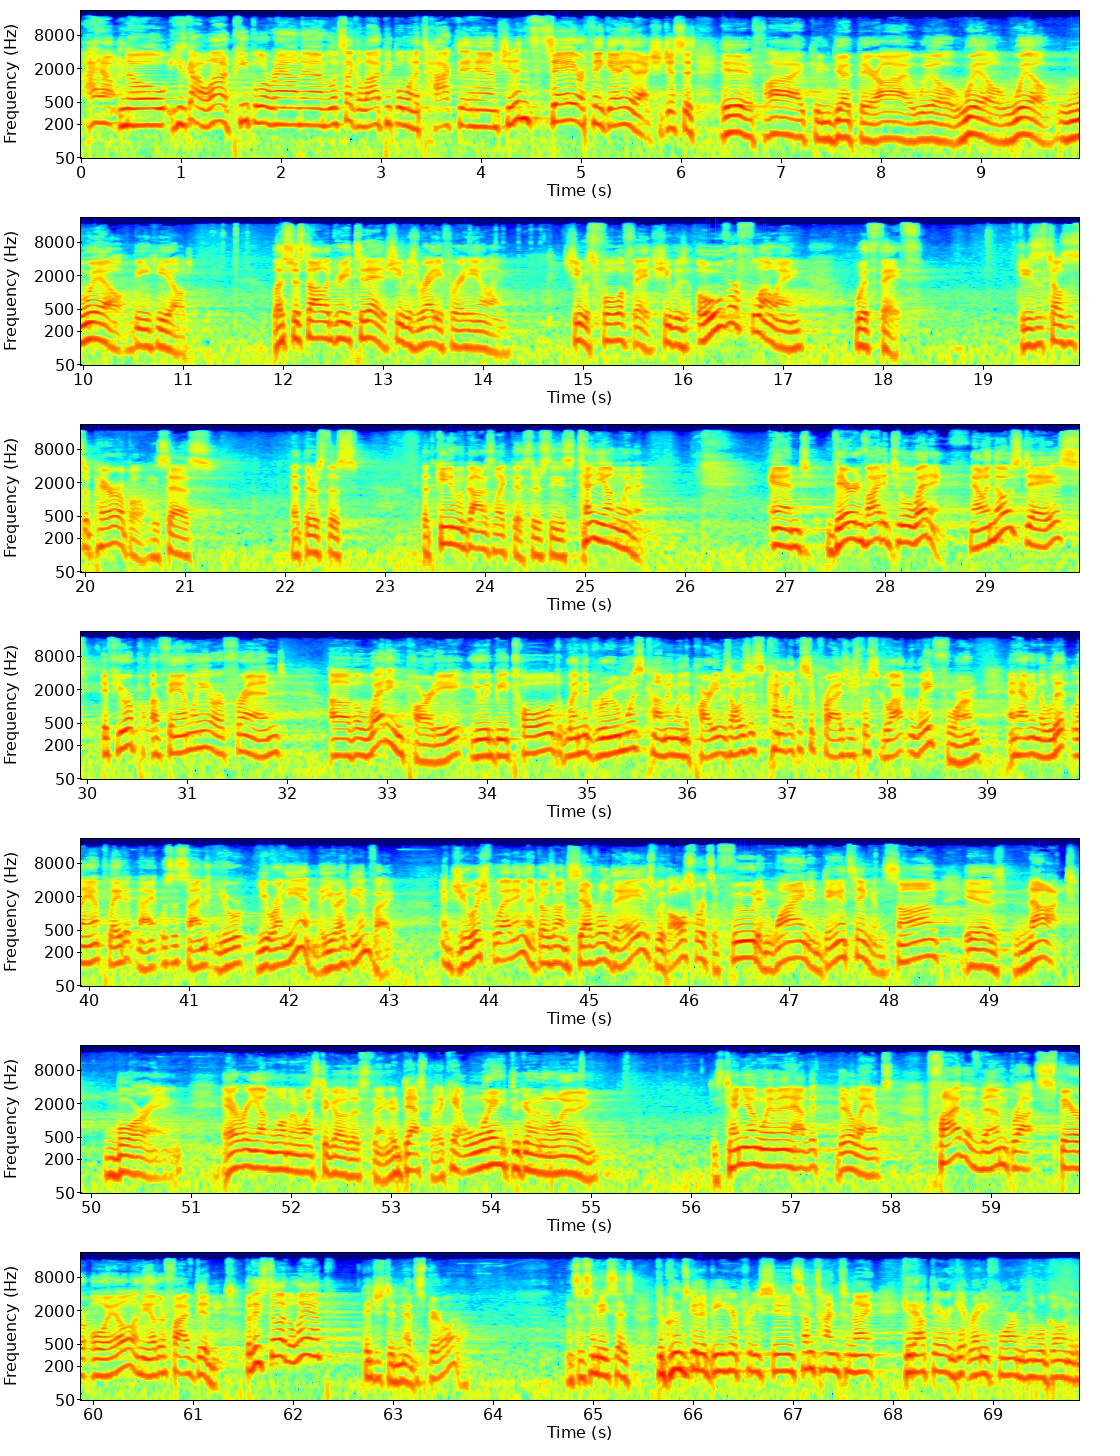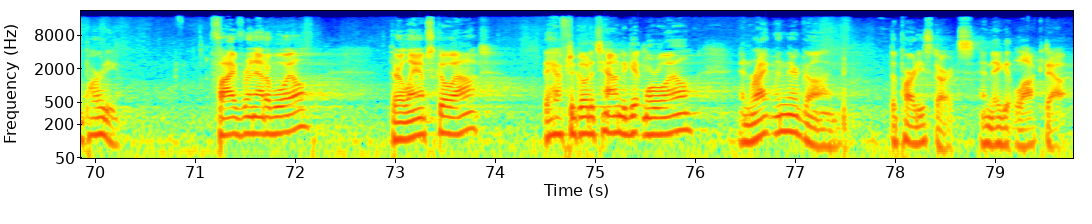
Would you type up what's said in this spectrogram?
I don't know. He's got a lot of people around him. It looks like a lot of people want to talk to him. She didn't say or think any of that. She just says, If I can get there, I will, will, will, will be healed. Let's just all agree today that she was ready for a healing. She was full of faith, she was overflowing with faith. Jesus tells us a parable. He says that there's this, that the kingdom of God is like this there's these 10 young women, and they're invited to a wedding. Now, in those days, if you're a family or a friend of a wedding party, you would be told when the groom was coming, when the party was always kind of like a surprise. You're supposed to go out and wait for him, and having a lit lamp late at night was a sign that you were, you were on the in, that you had the invite. A Jewish wedding that goes on several days with all sorts of food and wine and dancing and song is not boring. Every young woman wants to go to this thing. They're desperate. They can't wait to go to the wedding. These 10 young women have the, their lamps. Five of them brought spare oil, and the other five didn't. But they still had a lamp, they just didn't have the spare oil. And so somebody says, The groom's gonna be here pretty soon, sometime tonight. Get out there and get ready for him, and then we'll go into the party. Five run out of oil, their lamps go out, they have to go to town to get more oil, and right when they're gone, the party starts and they get locked out.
